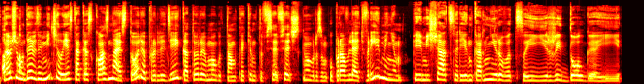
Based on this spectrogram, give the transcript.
Но, в общем, у Дэвида Митчелла есть такая сквозная история про людей, которые могут там каким-то вся, всяческим образом управлять временем, перемещаться, реинкарнироваться и жить долго и...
